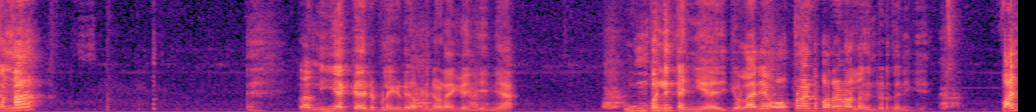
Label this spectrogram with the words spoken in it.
കണ്ണാ എടാ നീയൊക്കെ ഒരു ബ്ലേഡ് കമ്പനി തുടങ്ങി കഴിഞ്ഞ് കഴിഞ്ഞാ ഊമ്പലും കഞ്ഞിയായിരിക്കും വളരെ ഓപ്പൺ ആയിട്ട് പറയണമല്ലോ നിന്റെ അടുത്ത് എനിക്ക്. വൻ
